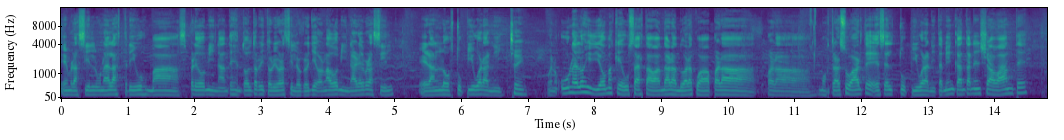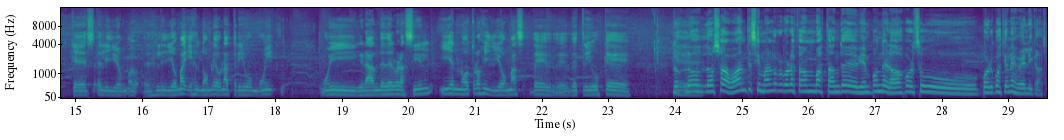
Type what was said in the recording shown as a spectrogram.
En Brasil, una de las tribus más predominantes en todo el territorio brasileño, creo que llegaron a dominar el Brasil, eran los tupí guaraní. Sí. Bueno, uno de los idiomas que usa esta banda Arandú Aracuá para, para mostrar su arte es el tupí guaraní. También cantan en Chavante, que es el idioma, es el idioma y es el nombre de una tribu muy, muy grande del Brasil, y en otros idiomas de, de- de tribus que... Lo- que- lo- los chavantes, si mal no recuerdo, estaban bastante bien ponderados por su por cuestiones bélicas.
